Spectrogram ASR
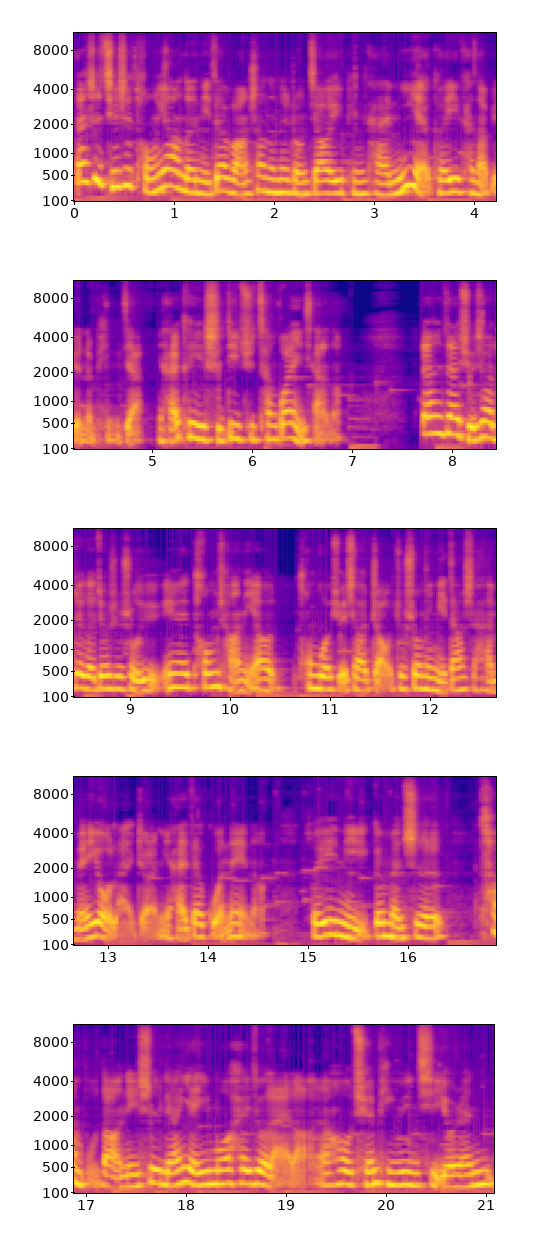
但是其实同样的，你在网上的那种交易平台，你也可以看到别人的评价，你还可以实地去参观一下呢。但是在学校这个就是属于，因为通常你要通过学校找，就说明你当时还没有来这儿，你还在国内呢，所以你根本是看不到，你是两眼一摸黑就来了，然后全凭运气，有人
